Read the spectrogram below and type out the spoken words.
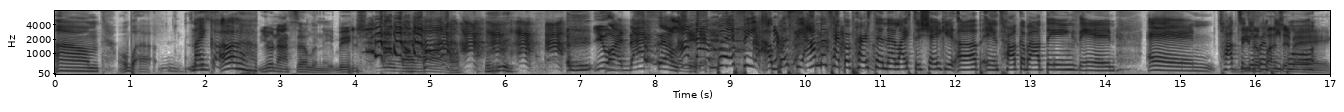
um w- uh, like uh You're not selling it, bitch. You are not selling I'm it. not, but see, but see, I'm the type of person that likes to shake it up and talk about things and and talk to Be different people. bag.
